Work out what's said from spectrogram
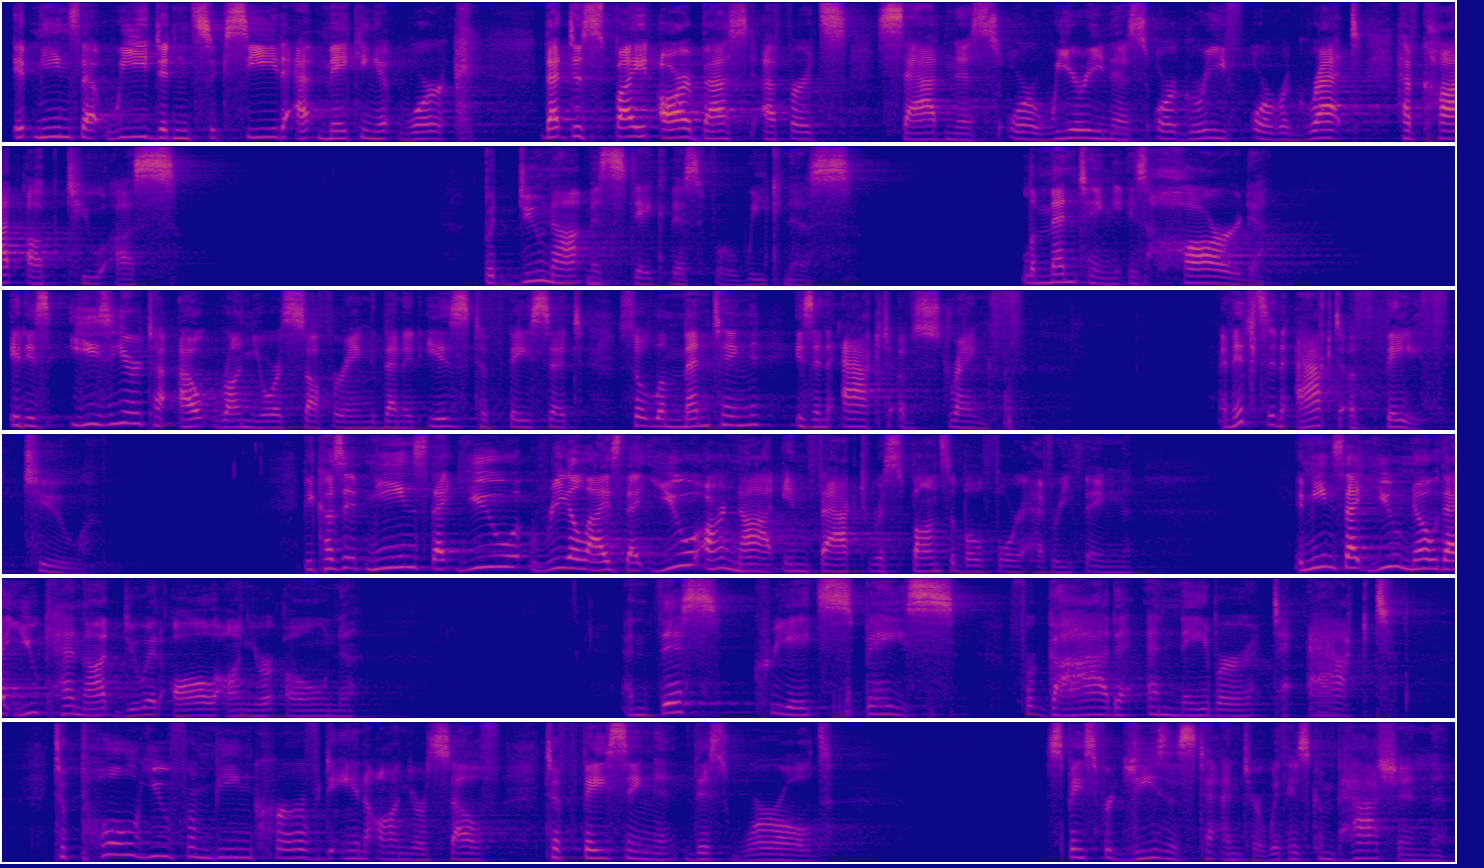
It means that we didn't succeed at making it work, that despite our best efforts, sadness or weariness or grief or regret have caught up to us. But do not mistake this for weakness. Lamenting is hard. It is easier to outrun your suffering than it is to face it, so lamenting is an act of strength. And it's an act of faith, too. Because it means that you realize that you are not, in fact, responsible for everything. It means that you know that you cannot do it all on your own. And this creates space for God and neighbor to act. to pull you from being curved in on yourself to facing this world. Space for Jesus to enter with his compassion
